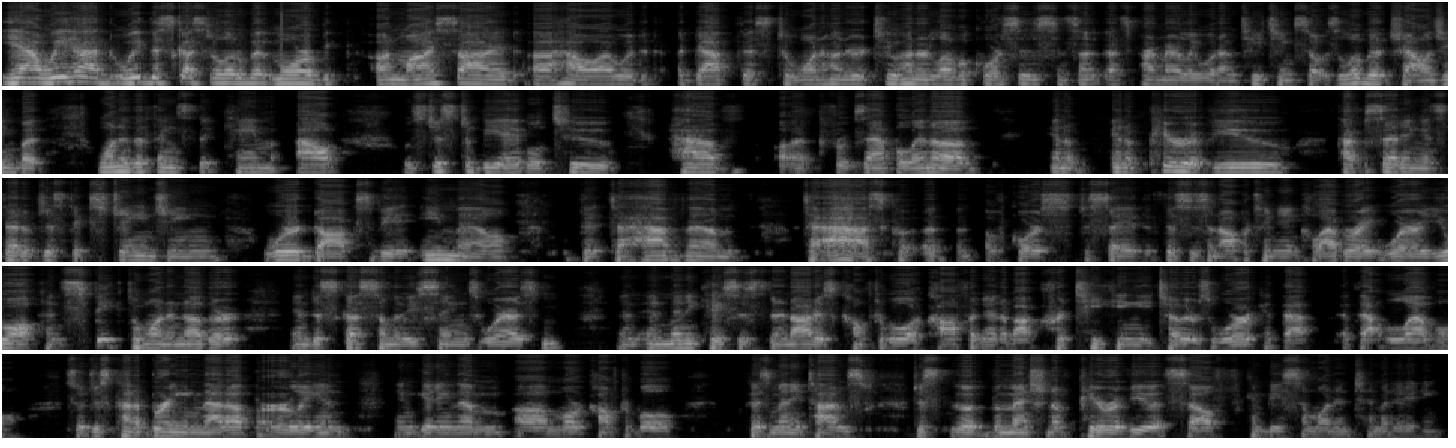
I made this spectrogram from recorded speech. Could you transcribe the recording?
Yeah, we had, we discussed a little bit more on my side uh, how I would adapt this to 100, 200 level courses since that's primarily what I'm teaching. So it was a little bit challenging, but one of the things that came out was just to be able to have, uh, for example, in a, in a, in a peer review type of setting, instead of just exchanging Word docs via email, that to have them to ask, uh, of course, to say that this is an opportunity and collaborate where you all can speak to one another and discuss some of these things, whereas in, in many cases they're not as comfortable or confident about critiquing each other's work at that at that level. So just kind of bringing that up early and, and getting them uh, more comfortable because many times just the, the mention of peer review itself can be somewhat intimidating.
